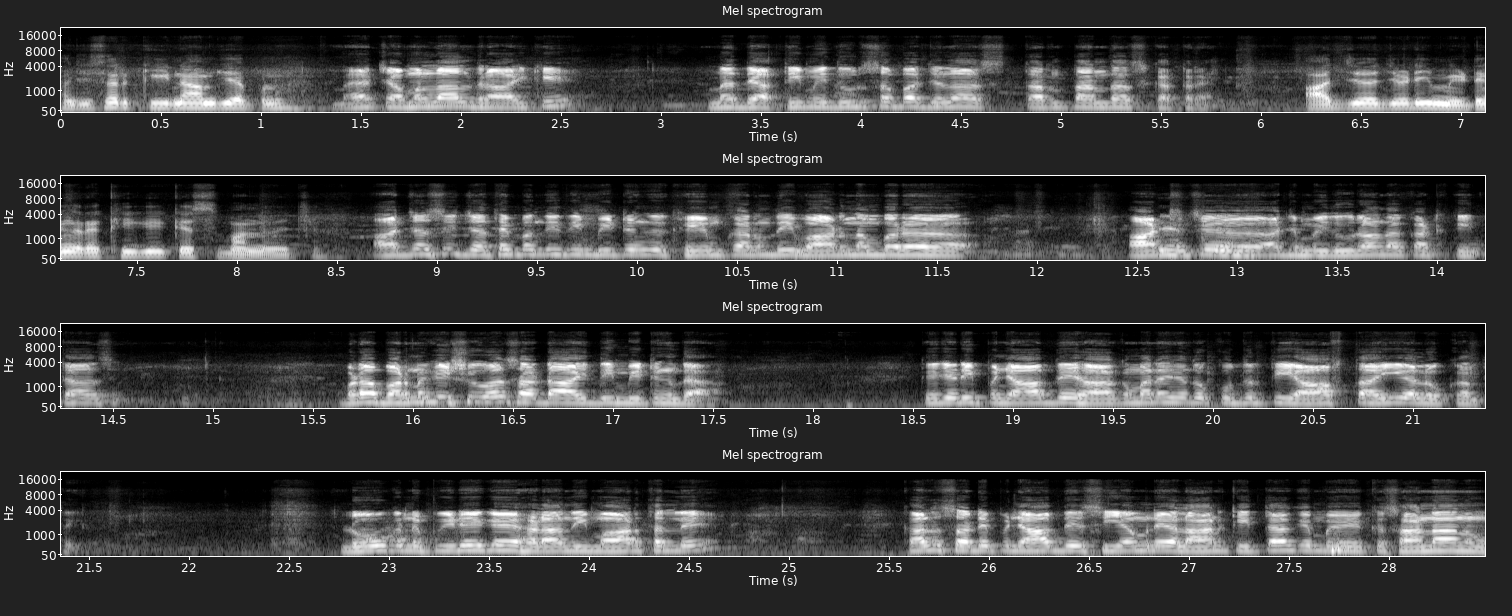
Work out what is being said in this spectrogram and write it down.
ਹਾਂਜੀ ਸਰ ਕੀ ਨਾਮ ਜੀ ਆਪਣਾ? ਮੈਂ ਚਮਨ ਲਾਲ ਦਰਾਜ ਕੇ ਮੈਂ ਦਿਹਾਤੀ ਮਜ਼ਦੂਰ ਸਭਾ ਜ਼ਿਲ੍ਹਾ ਤਰਨਤਾਰਨ ਦਾ ਸਕੱਤਰ ਹਾਂ। ਅੱਜ ਜਿਹੜੀ ਮੀਟਿੰਗ ਰੱਖੀ ਗਈ ਕਿਸ ਸੰਬੰਧ ਵਿੱਚ? ਅੱਜ ਅਸੀਂ ਜਥੇਬੰਦੀ ਦੀ ਮੀਟਿੰਗ ਖੇਮ ਕਰਨ ਦੀ ਵਾਰਡ ਨੰਬਰ 8 'ਚ ਅੱਜ ਮਜ਼ਦੂਰਾਂ ਦਾ ਇਕੱਠ ਕੀਤਾ ਅਸੀਂ। ਬੜਾ ਬਰਨਿੰਗ ਇਸ਼ੂ ਆ ਸਾਡਾ ਅੱਜ ਦੀ ਮੀਟਿੰਗ ਦਾ ਕਿ ਜਿਹੜੀ ਪੰਜਾਬ ਦੇ ਹਾਕਮਾਂ ਨੇ ਜਦੋਂ ਕੁਦਰਤੀ ਆਫਤ ਆਈ ਆ ਲੋਕਾਂ ਤੇ ਲੋਕ ਨਪੀੜੇ ਗਏ ਹੜ੍ਹਾਂ ਦੀ ਮਾਰ ਥੱਲੇ। ਕੱਲ ਸਾਡੇ ਪੰਜਾਬ ਦੇ ਸੀਐਮ ਨੇ ਐਲਾਨ ਕੀਤਾ ਕਿ ਕਿਸਾਨਾਂ ਨੂੰ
